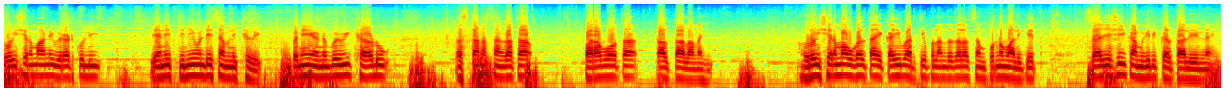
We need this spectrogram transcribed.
रोहित शर्मा आणि विराट कोहली यांनी तिन्ही वनडे सामने खेळले. पण हे अनुभवी खेळाडू असताना संघाचा पराभवाचा टाळता आला नाही. रोहित शर्मा उघडता एकाही भारतीय फलंदाजाला संपूर्ण मालिकेत साजेशी कामगिरी करता आलेली नाही.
